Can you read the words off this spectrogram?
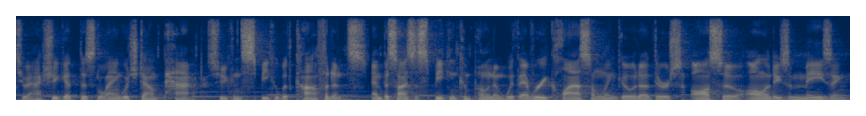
to actually get this language down packed so you can speak it with confidence. And besides the speaking component, with every class on Lingoda, there's also all of these amazing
